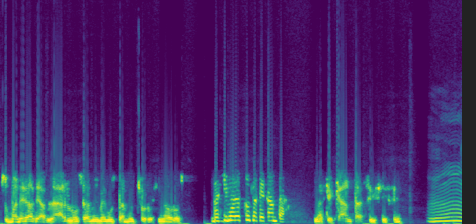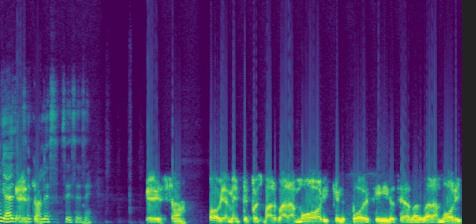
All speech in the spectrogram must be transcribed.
su manera de hablar, no sé, a mí me gusta mucho Regina Orozco. Regina Orozco es la que canta. La que canta, sí, sí, sí. Mm, ya, ya sé cuál es, sí, sí, sí. Esa. Obviamente, pues Bárbara Mori, ¿qué les puedo decir? O sea, Bárbara Mori.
